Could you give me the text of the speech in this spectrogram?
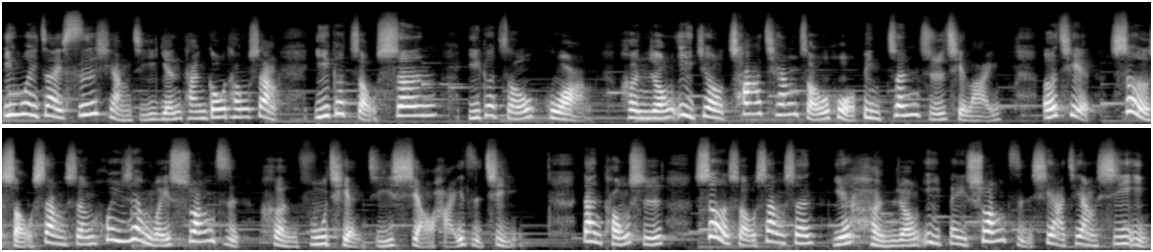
因为在思想及言谈沟通上，一个走深，一个走广，很容易就擦枪走火并争执起来。而且射手上升会认为双子很肤浅及小孩子气，但同时射手上升也很容易被双子下降吸引，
